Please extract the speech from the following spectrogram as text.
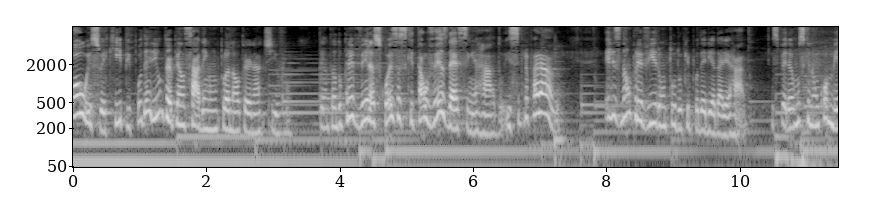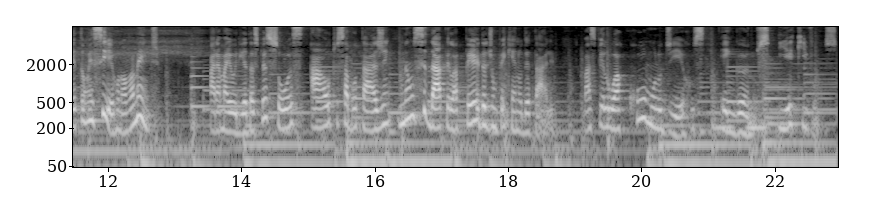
Paul e sua equipe poderiam ter pensado em um plano alternativo, tentando prever as coisas que talvez dessem errado e se preparado. Eles não previram tudo o que poderia dar errado. Esperamos que não cometam esse erro novamente. Para a maioria das pessoas, a autossabotagem não se dá pela perda de um pequeno detalhe, mas pelo acúmulo de erros, enganos e equívocos.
